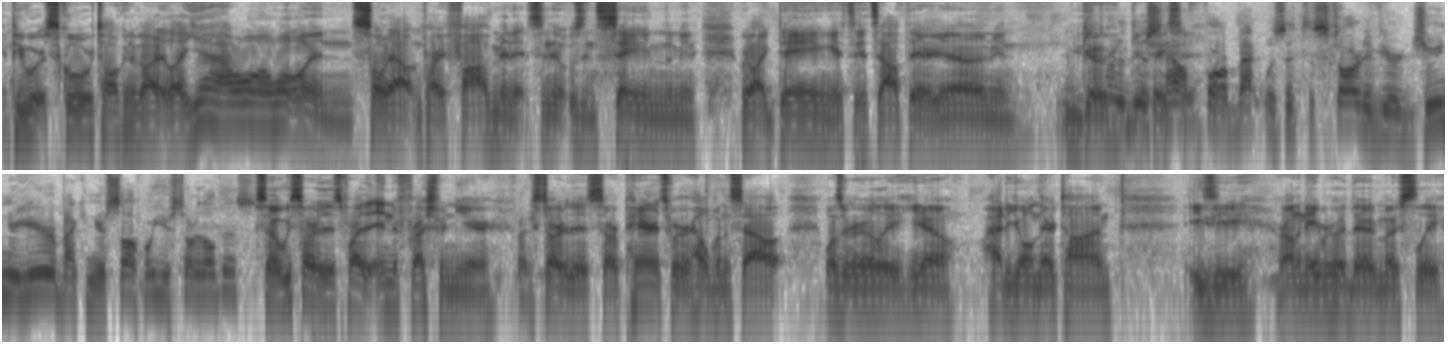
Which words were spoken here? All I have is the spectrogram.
And people at school were talking about it, like, "Yeah, I want, I want one." And sold out in probably five minutes, and it was insane. I mean, we were like, "Dang, it's it's out there," you know? I mean, You go started go this chase how it. far back? Was it the start of your junior year, back in your sophomore year you started all this? So we started this probably the end of freshman year. We started this. Our parents were helping us out. wasn't really, you know, had to go on their time. Easy around the neighborhood there, mostly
